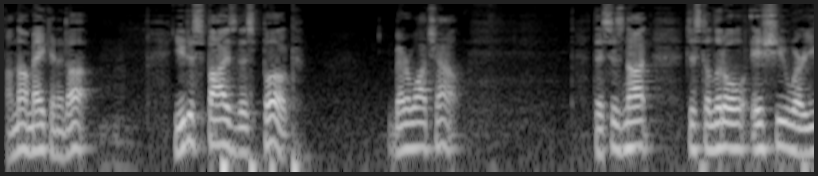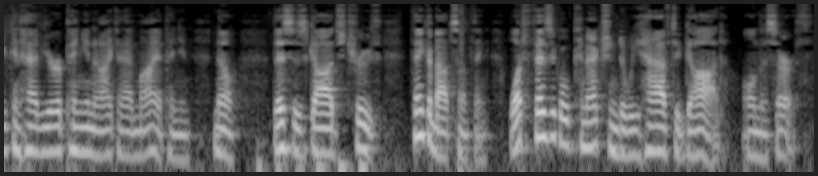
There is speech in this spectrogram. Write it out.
I'm not making it up. You despise this book, better watch out. This is not just a little issue where you can have your opinion and I can have my opinion. No, this is God's truth. Think about something. What physical connection do we have to God on this earth?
